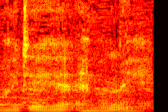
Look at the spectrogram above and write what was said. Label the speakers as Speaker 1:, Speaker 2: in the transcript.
Speaker 1: My dear Emily,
